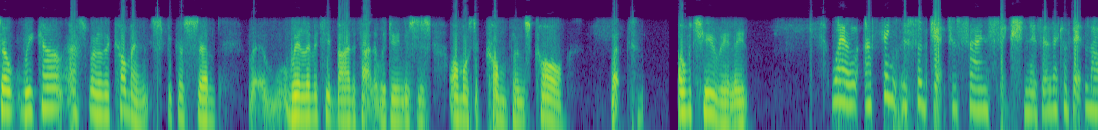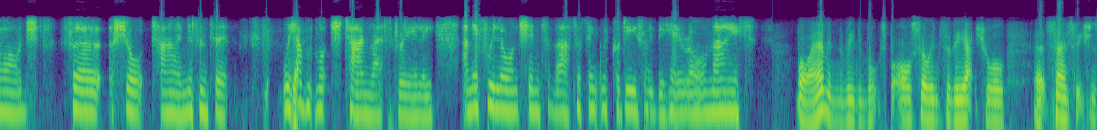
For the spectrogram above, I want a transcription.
So we can't ask for other comments because um, we're limited by the fact that we're doing this as almost a conference call. But over to you, really. Well, I think the subject of science fiction is a little bit large for a short time, isn't it? We yeah. haven't much time left, really. And if we launch into that, I think we could easily be here all night. Well, I am in the reading books, but also into the actual uh, science fiction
